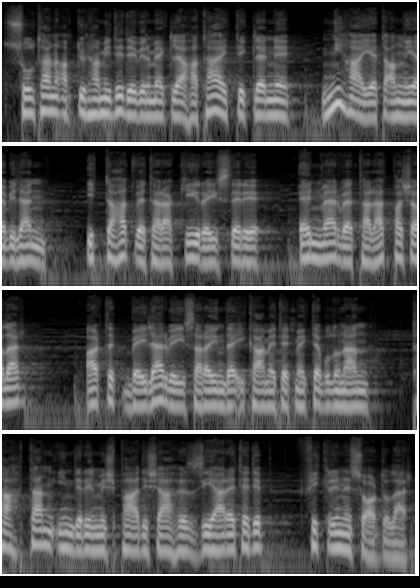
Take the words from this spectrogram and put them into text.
Sultan Abdülhamid'i devirmekle hata ettiklerini nihayet anlayabilen İttihat ve Terakki reisleri Enver ve Talat Paşalar, artık Beylerbeyi Sarayı'nda ikamet etmekte bulunan tahttan indirilmiş padişahı ziyaret edip fikrini sordular.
